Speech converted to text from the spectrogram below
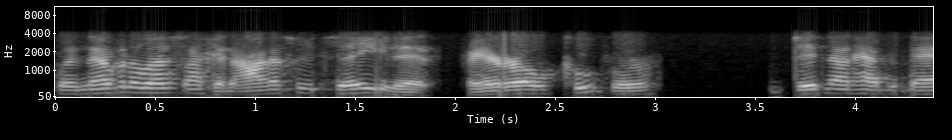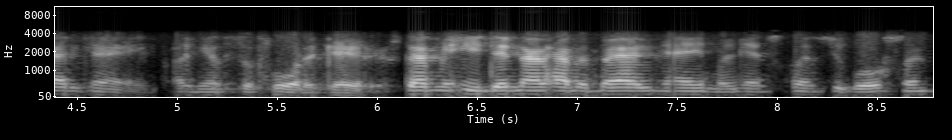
But nevertheless, I can honestly say that Pharoh Cooper did not have a bad game against the Florida Gators. That means he did not have a bad game against Quincy Wilson.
